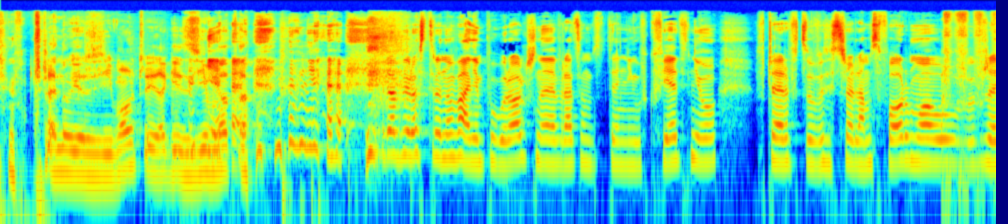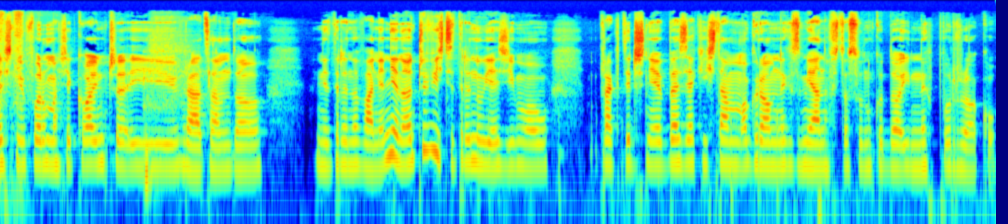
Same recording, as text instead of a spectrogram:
Trenujesz zimą, czy jak jest zimno, to... nie, robię roztrenowanie półroczne, wracam do treningu w kwietniu, w czerwcu wystrzelam z formą, we wrześniu forma się kończy i wracam do nietrenowania. Nie no, oczywiście trenuję zimą praktycznie bez jakichś tam ogromnych zmian w stosunku do innych pór roku.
